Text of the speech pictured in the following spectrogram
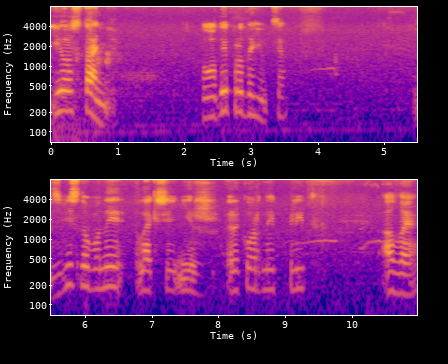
І останнє. Плоди продаються. Звісно, вони легші, ніж рекордний плід, але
